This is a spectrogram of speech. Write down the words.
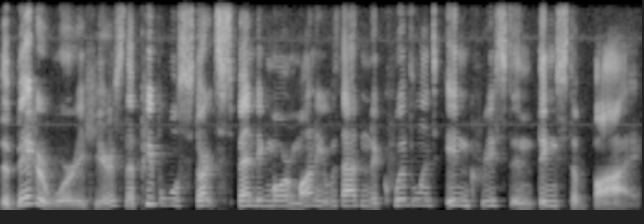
The bigger worry here is that people will start spending more money without an equivalent increase in things to buy.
